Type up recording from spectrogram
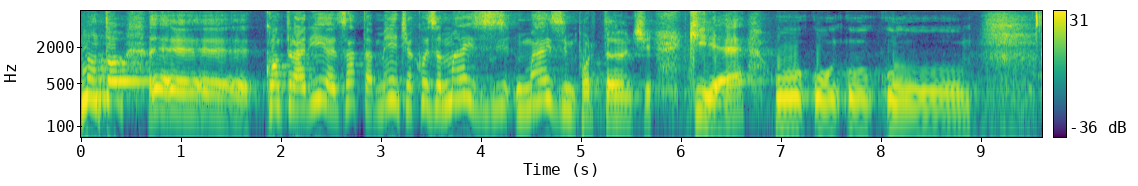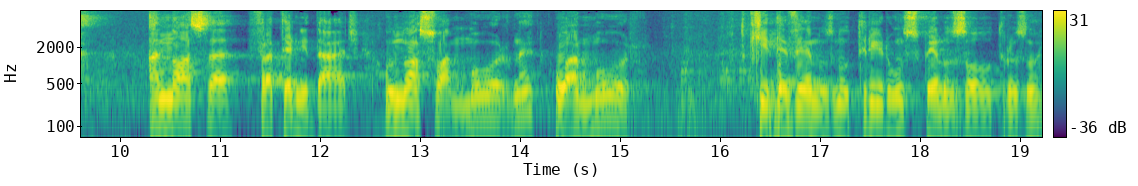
Não tô, é, é, contraria exatamente a coisa mais, mais importante, que é o, o, o, o a nossa fraternidade, o nosso amor, né? o amor que devemos nutrir uns pelos outros. Não é?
